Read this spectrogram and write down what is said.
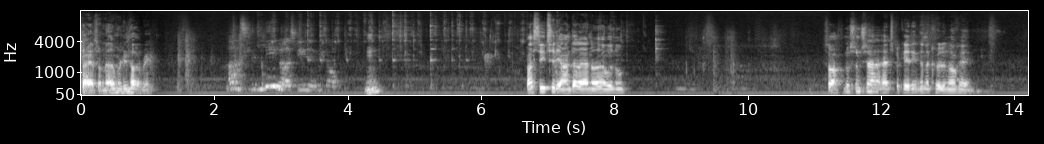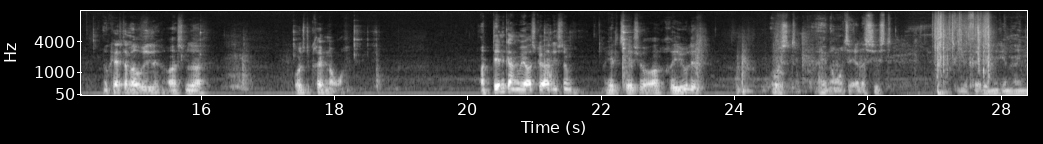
Der er altså mad med lille øjeblik. Åh, skal vi lige nå at spise, inden vi går? Mm. Bare sig til de andre, der er noget herude nu. Så nu synes jeg, at spaghettien den er kølet nok af. Nu kaster jeg mig ud i det og smider ostekremen over. Og denne gang vil jeg også gøre ligesom El Techo og rive lidt ost henover til allersidst. Det bliver fat i igen herinde.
